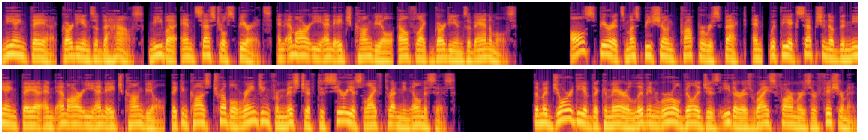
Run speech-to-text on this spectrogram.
Niang Thea guardians of the house, Miba ancestral spirits, and Mrenh Kongvial elf-like guardians of animals. All spirits must be shown proper respect, and, with the exception of the Niang Thea and Mrenh Kongvial, they can cause trouble ranging from mischief to serious life-threatening illnesses. The majority of the Khmer live in rural villages either as rice farmers or fishermen.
